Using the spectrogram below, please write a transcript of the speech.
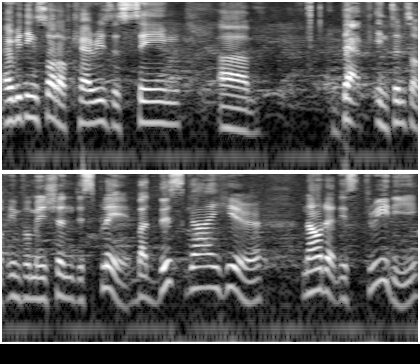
Everything sort of carries the same um, depth in terms of information display. But this guy here, now that it's 3D,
